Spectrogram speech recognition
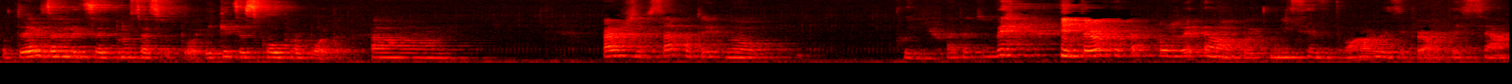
Тобто, як взагалі цей процес, який це скоп роботи? А, перш за все потрібно поїхати туди і трохи так пожити, мабуть, місяць-два, розібратися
